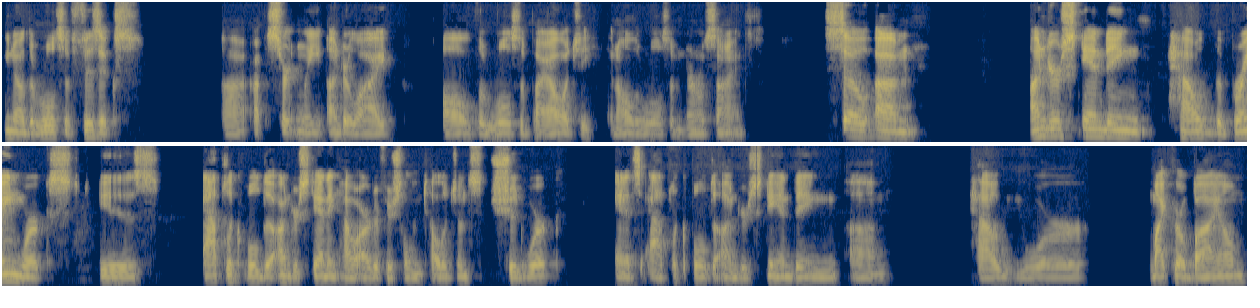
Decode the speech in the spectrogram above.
you know, the rules of physics uh, certainly underlie all the rules of biology and all the rules of neuroscience. So, um, understanding how the brain works is applicable to understanding how artificial intelligence should work, and it's applicable to understanding um, how your microbiome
